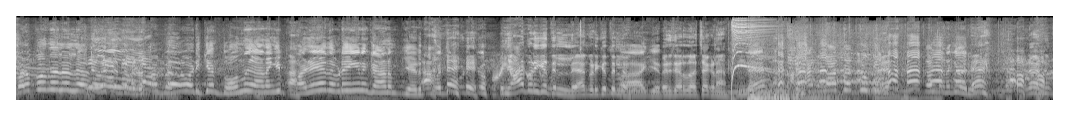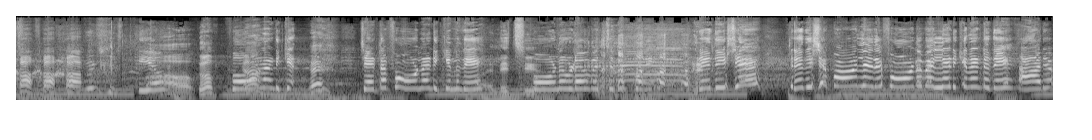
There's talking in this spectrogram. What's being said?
കുഴപ്പമൊന്നുമില്ലല്ലോ വെള്ളം അടിക്കാൻ തോന്നുകയാണെങ്കിൽ പഴയത് എവിടെയെങ്കിലും കാണും ഞാൻ കുടിക്കത്തില്ല ഞാൻ കുടിക്കത്തില്ല. ഒരു ചെറുത് വെച്ചേക്കണേ. അയ്യോ ഫോൺ അടിക്കാൻ ചേട്ടാ ഫോൺ അടിക്കണതേ. ഫോൺ ഇവിടെ വെച്ചിട്ട് രതീഷേ രതീഷേ ഫോൺ ബെല്ലടിക്കണുണ്ടതേ ആരോ?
